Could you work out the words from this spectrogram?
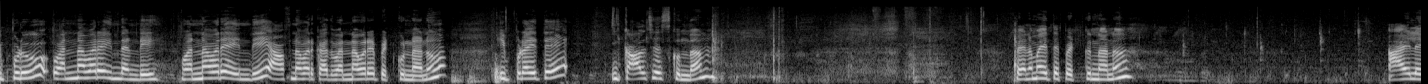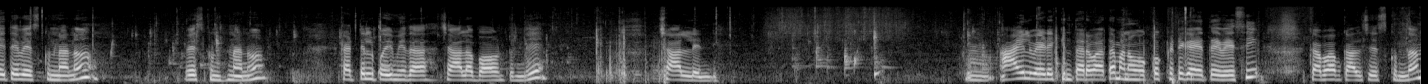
ఇప్పుడు వన్ అవర్ అయిందండి. వన్ అవరే అయింది. హాఫ్ అన్ అవర్ కాదు వన్ అవరే పెట్టుకున్నాను. ఇప్పుడైతే కాల్ చేసుకుందాం. పెనం అయితే పెట్టుకున్నాను. ఆయిల్ అయితే వేసుకున్నాను. వేసుకుంటున్నాను. కట్టెల పొయ్యి మీద చాలా బాగుంటుంది. చాలండి ఆయిల్ వేడెక్కిన తర్వాత మనం ఒక్కొక్కటిగా అయితే వేసి కబాబ్ కాల్ చేసుకుందాం.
